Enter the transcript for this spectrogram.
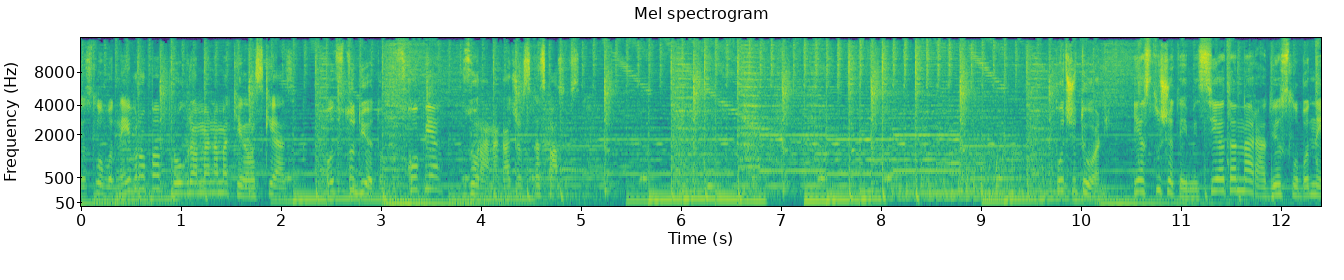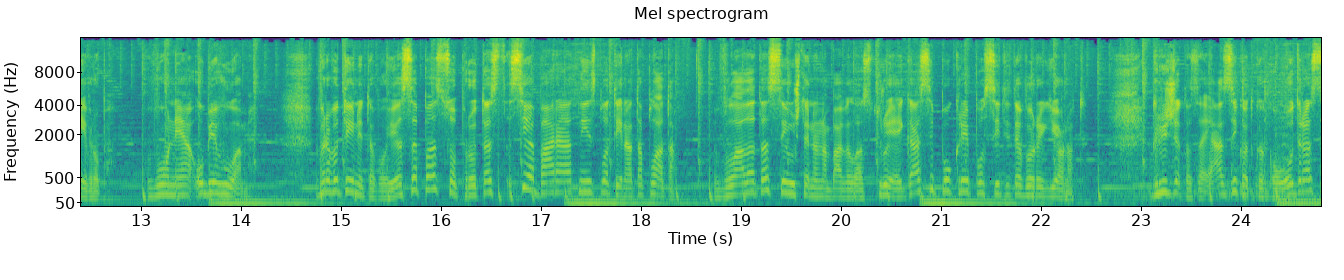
Радио Слободна Европа, програма на македонски јазик. Од студиото во Скопје, Зорана Гачевска-Спасовска. Почитувани, ја слушате емисијата на Радио Слободна Европа. Во неа објавуваме. Вработените во ЈСП со протест си ја бараат неисплатената плата. Владата се уште не набавила струја и гаси покрај посетите во регионот. Грижата за јазикот како одраз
